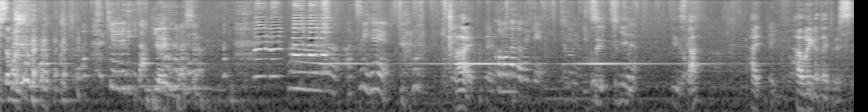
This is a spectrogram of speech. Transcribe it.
したもんね。気合入れてきた。気合入れました。あ暑いね。はい。この中だけ。次いいですか？はい。ハーモニカタイプです。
